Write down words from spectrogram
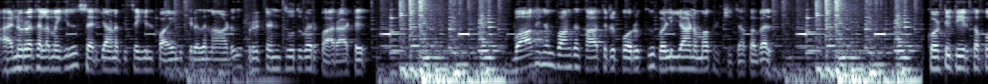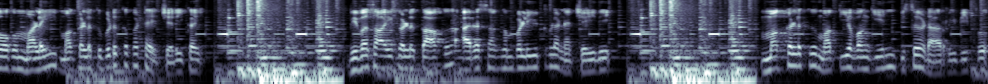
அனுர தலைமையில் சரியான திசையில் பயணிக்கிறது நாடு பிரிட்டன் தூதுவர் பாராட்டு. வாகனம் வாங்க காத்திருப்போருக்கு வெளியான மகிழ்ச்சி தகவல். கொட்டி தீர்க்க போகும் மழை மக்களுக்கு விடுக்கப்பட்ட எச்சரிக்கை. விவசாயிகளுக்காக அரசாங்கம் வெளியிட்டுள்ள நற்செய்தி மக்களுக்கு மத்திய வங்கியின் விசேட அறிவிப்பு.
